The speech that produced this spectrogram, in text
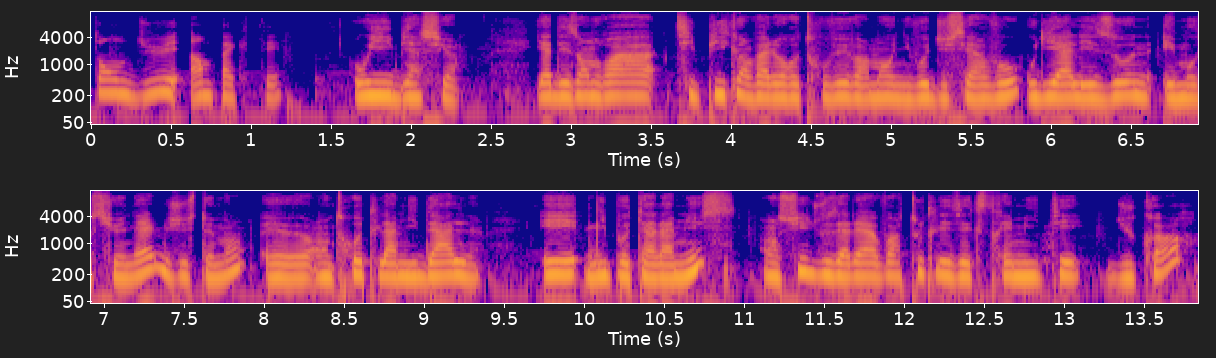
tendues et impactées? Oui, bien sûr. Il y a des endroits typiques, on va le retrouver vraiment au niveau du cerveau, où il y a les zones émotionnelles, justement, euh, entre autres l'amygdale et l'hypothalamus. Ensuite, vous allez avoir toutes les extrémités du corps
